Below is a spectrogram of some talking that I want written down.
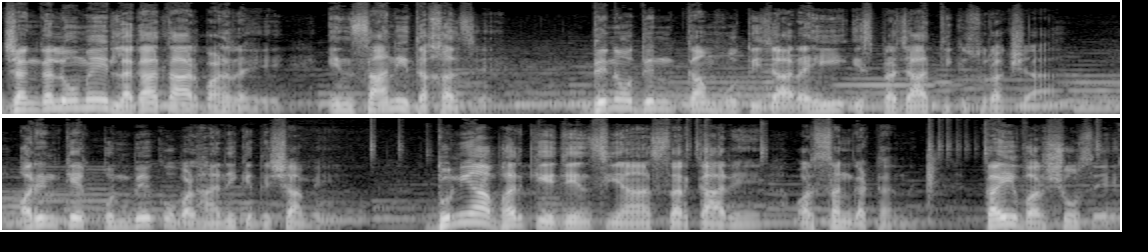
जंगलों में लगातार बढ़ रहे इंसानी दखल से दिनों दिन कम होती जा रही इस प्रजाति की सुरक्षा और इनके कुनबे को बढ़ाने की दिशा में दुनिया भर की एजेंसियाँ, सरकारें और संगठन कई वर्षों से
